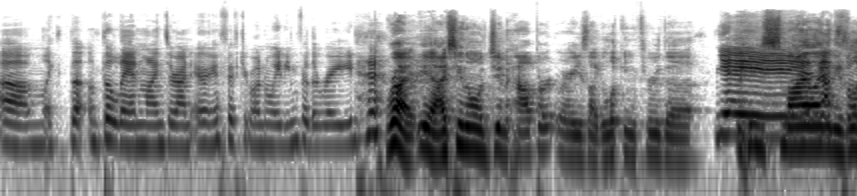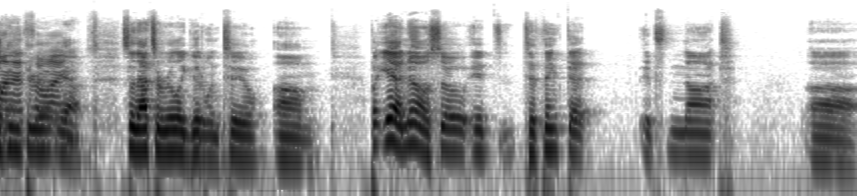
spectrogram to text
um like the the landmines around Area 51 waiting for the raid. right. Yeah, I've seen the one with Jim Halpert where he's like looking through the yeah, he's yeah, smiling that's and he's the one, looking through it. Yeah. So that's a really good one too. Um, but yeah, no. So it's to think that it's not. Uh,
